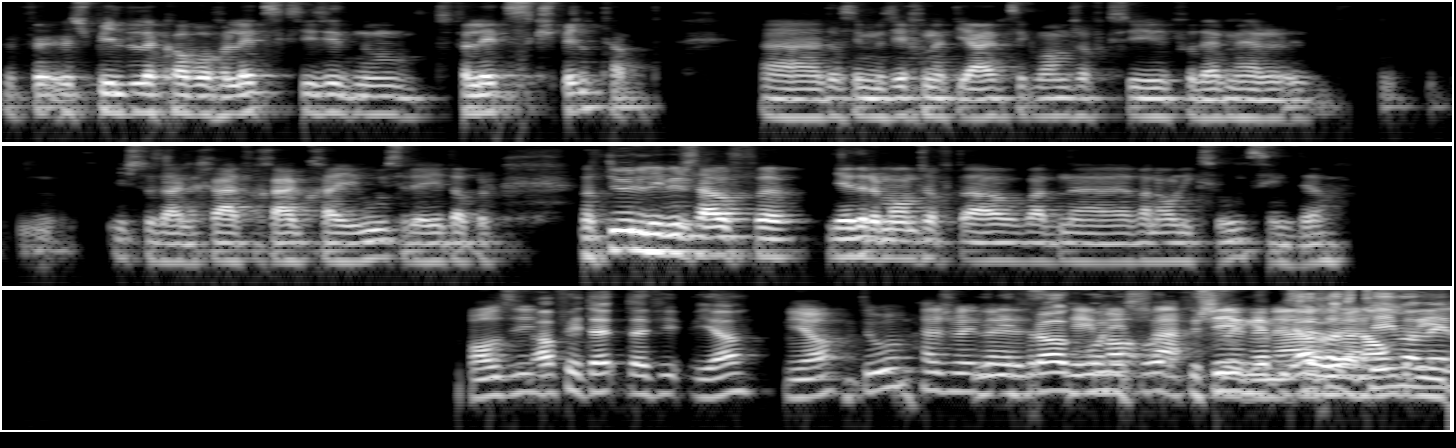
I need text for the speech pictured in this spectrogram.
Sp Spieler gehabt, die verletzt waren und verletzt gespielt haben. Äh, da sind wir sicher nicht die einzige Mannschaft gewesen. Von dem her äh, ist das eigentlich einfach auch keine Ausrede. Aber natürlich würde es helfen, jeder Mannschaft auch, wenn, äh, wenn alle gesund sind. Ja. Balsi? Darf ich, darf darf ich, ja. Ja, du hast wollen Meine das Frage, Thema die ich wollte- wechseln. Ja, genau. Ja, das Thema wechseln.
